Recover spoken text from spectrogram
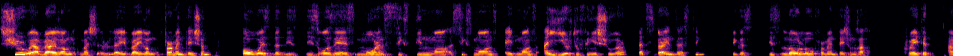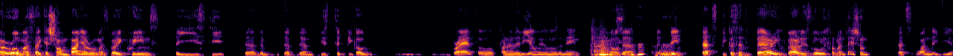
sure we have very long very long fermentation. Always that this this rosé is more than 16 months, six months, eight months, a year to finish sugar. That's very interesting because this low low fermentation have created aromas like a champagne aromas, very creams, the yeasty, the the, the, the this typical bread or panaderia, I don't know the name, you know, the, mm-hmm. the name. That's because of very, very slowly fermentation. That's one idea.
